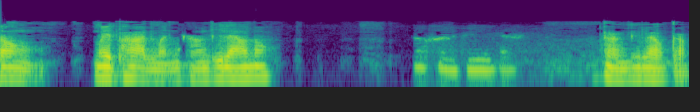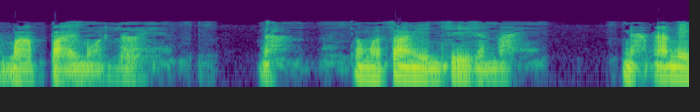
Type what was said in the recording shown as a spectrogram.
ต้องไม่พลาดเหมือนครั้งที่แล้วเนาะเจ้าค่ะท่านอาจารย์ครั้งที่แล้วกลับมาไปหมดเลยนะต้องมาสร้างอินทรีย์กันใหม่นะอันนี้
